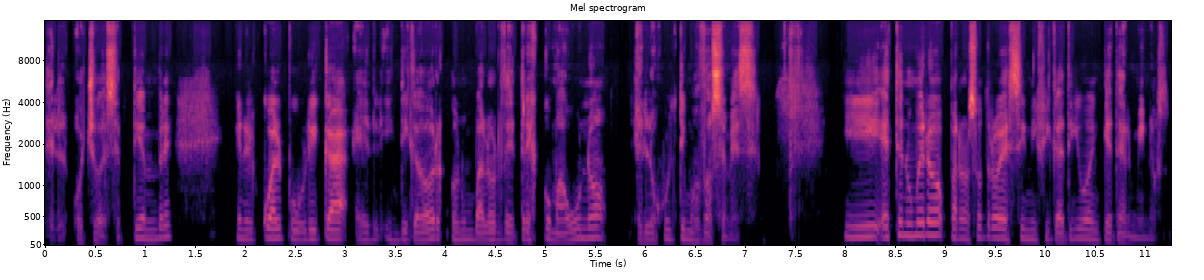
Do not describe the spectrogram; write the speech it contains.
del 8 de septiembre, en el cual publica el indicador con un valor de 3,1 en los últimos 12 meses. Y este número para nosotros es significativo en qué términos.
